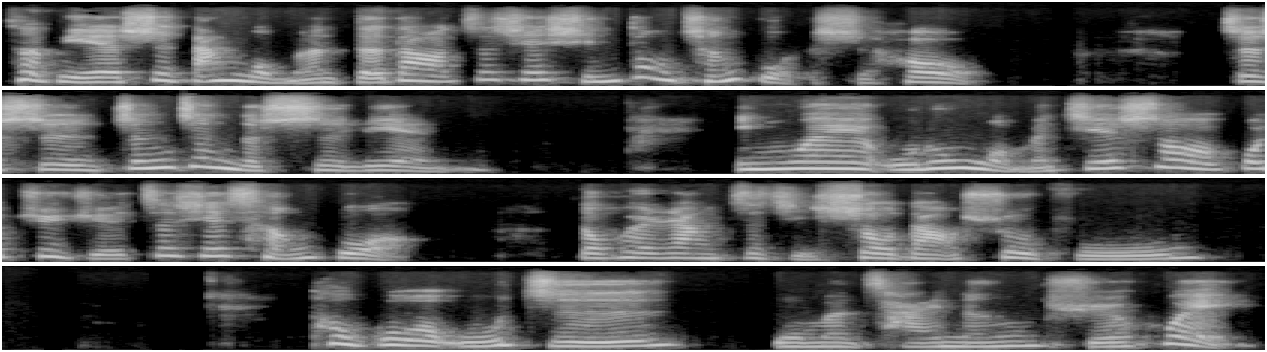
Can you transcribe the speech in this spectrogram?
特别是当我们得到这些行动成果的时候，这是真正的试炼。因为无论我们接受或拒绝这些成果，都会让自己受到束缚。透过无知，我们才能学会。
